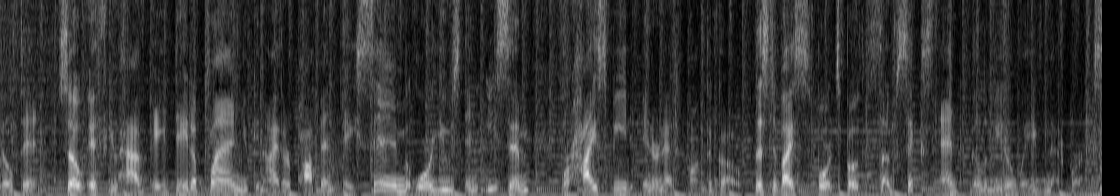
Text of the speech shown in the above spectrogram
built in. So if you have a data plan, you can either pop in a SIM or use an eSIM for high-speed internet on the go. This device supports both sub-6 and millimeter wave networks.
